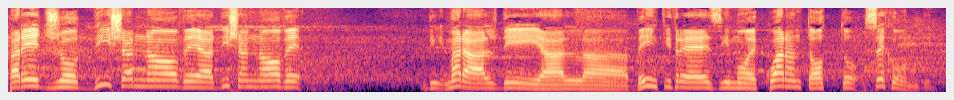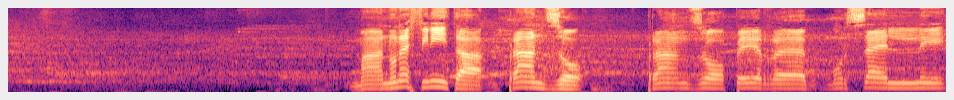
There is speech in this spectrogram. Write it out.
Pareggio 19 a 19 di Maraldi al 23 e 48 secondi. Ma non è finita. Pranzo pranzo per eh, Morselli.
